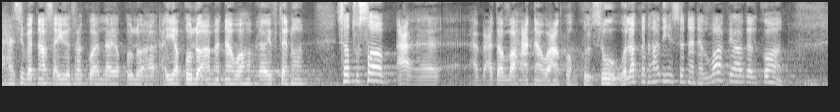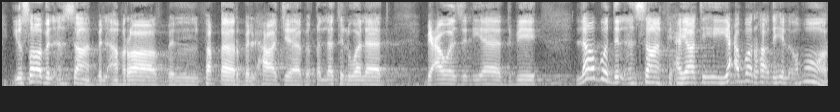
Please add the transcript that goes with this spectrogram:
أحسب الناس أن يتركوا أن لا يقولوا أن يقولوا آمنا وهم لا يفتنون. ستصاب أبعد الله عنا وعنكم كل سوء. ولكن هذه سنن الله في هذا الكون. يصاب الإنسان بالأمراض بالفقر بالحاجة بقلة الولد بعوز اليد. لابد الإنسان في حياته يعبر هذه الأمور.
